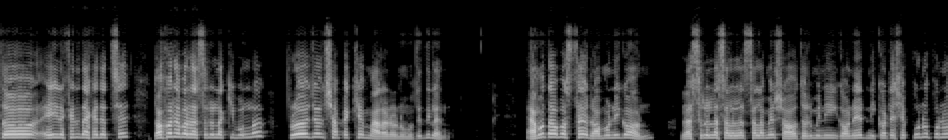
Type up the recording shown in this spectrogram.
তো এই এখানে দেখা যাচ্ছে তখন আবার রাসূলুল্লাহ কি বলল? প্রয়োজন সাপেক্ষে মারার অনুমতি দিলেন। এমত অবস্থায় রমণীগণ রাসূলুল্লাহ সাল্লাল্লাহু আলাইহি সাল্লামের সহধর্মিণীগণের নিকটে এসে পুনঃ, পুনঃ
